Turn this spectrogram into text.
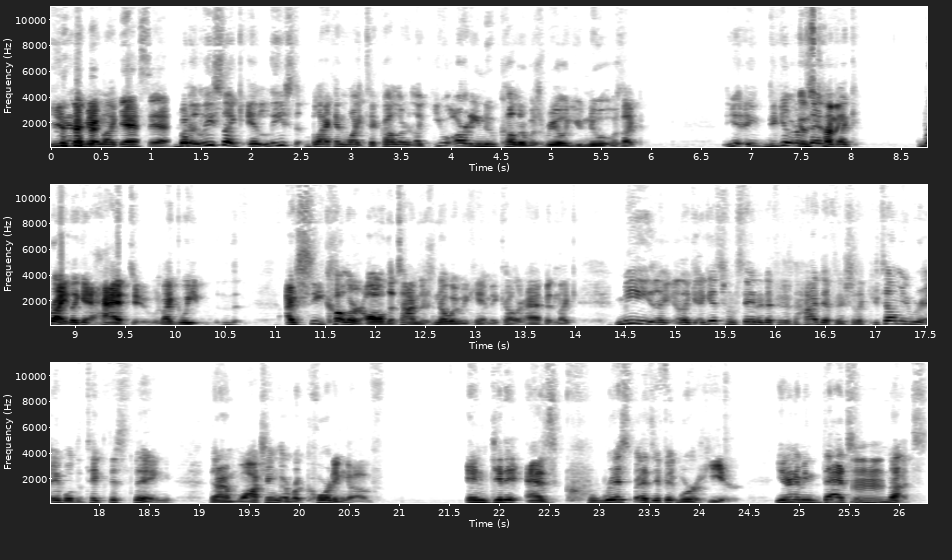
You know what I mean? Like, yes yeah but at least like at least black and white to color, like you already knew color was real. You knew it was like, you, you- you get what I'm saying? Like, like, right? Like it had to. Like we, I see color all the time. There's no way we can't make color happen. Like me, like like I guess from standard definition to high definition, like you tell me we're able to take this thing that I'm watching a recording of and get it as crisp as if it were here. You know what I mean? That's mm-hmm. nuts.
